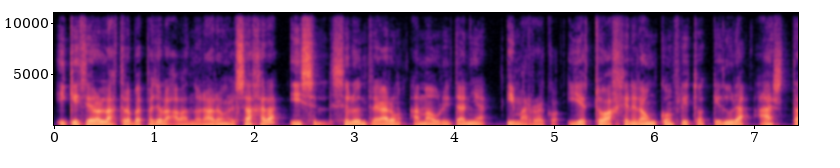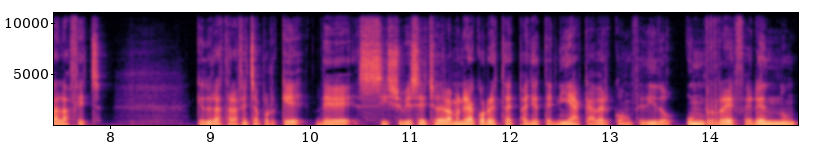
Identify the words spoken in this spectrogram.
¿Y qué hicieron las tropas españolas? Abandonaron el Sáhara y se, lo entregaron a Mauritania y Marruecos. Y esto ha generado un conflicto que dura hasta la fecha. Que dura hasta la fecha, porque si se hubiese hecho de la manera correcta, España tenía que haber concedido un referéndum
